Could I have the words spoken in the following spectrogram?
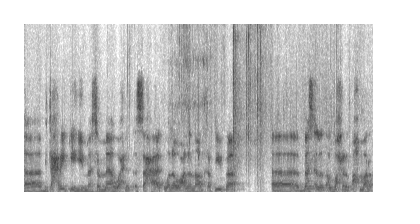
آه، بتحريكه ما سماه وحدة الساحات ولو على نار خفيفة آه، مسألة البحر الأحمر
